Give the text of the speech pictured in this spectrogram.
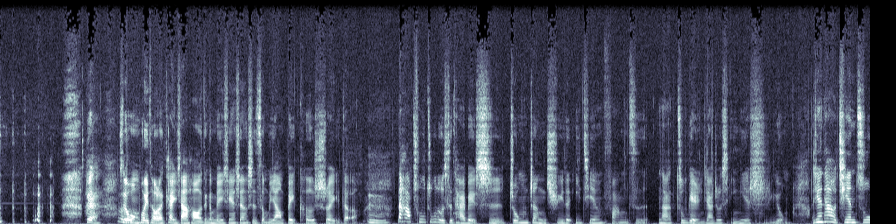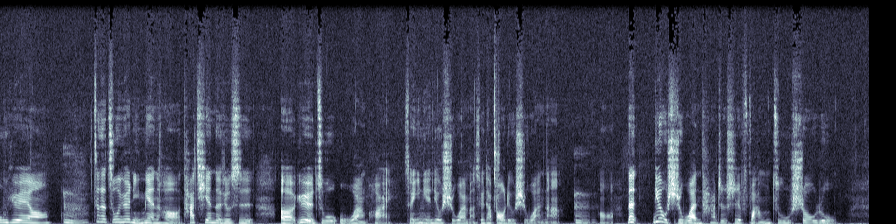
对，所以我们回头来看一下哈，这个梅先生是怎么样被瞌睡的？嗯，那他出租的是台北市中正区的一间房子，那租给人家就是营业使用，而且他有签租约哦。嗯，这个租约里面哈，他签的就是呃月租五万块，所以一年六十万嘛，所以他报六十万呐。嗯，哦，那六十万他就是房租收入，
